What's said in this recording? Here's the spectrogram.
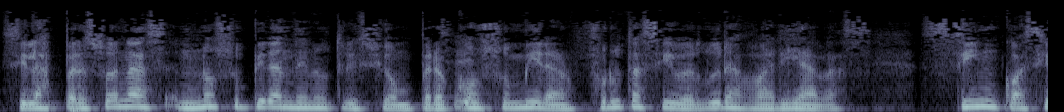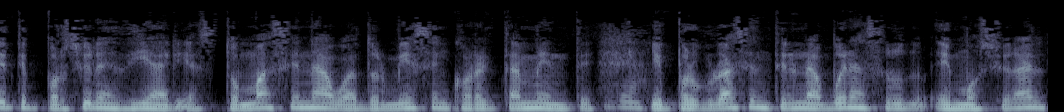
si las personas no supieran de nutrición, pero consumieran frutas y verduras variadas, 5 a 7 porciones diarias, tomasen agua, durmiesen correctamente Ya. y procurasen tener una buena salud emocional,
